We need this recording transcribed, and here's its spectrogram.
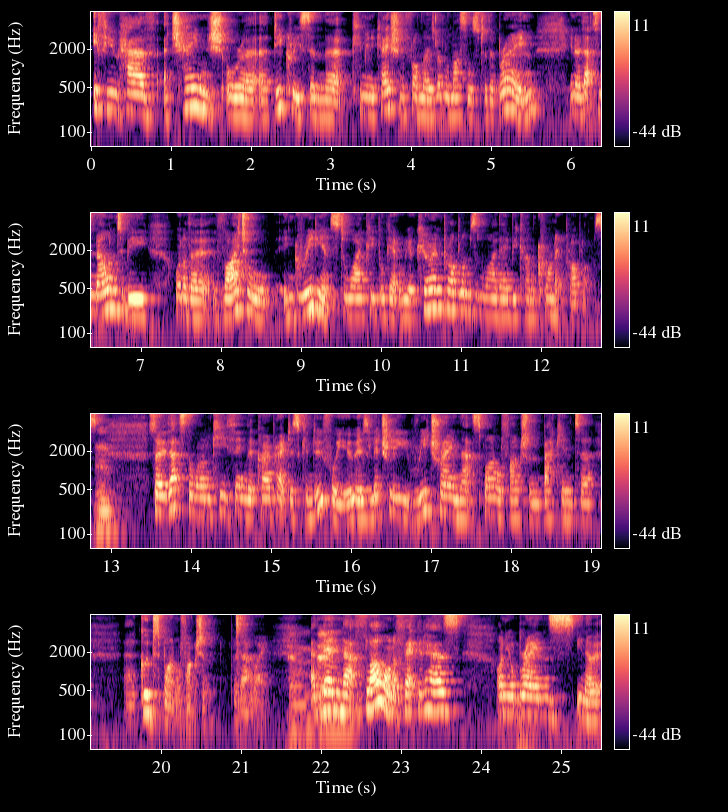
if you have a change or a, a decrease in the communication from those little muscles to the brain, you know, that's known to be one of the vital ingredients to why people get reoccurring problems and why they become chronic problems. Mm. So that's the one key thing that chiropractors can do for you is literally retrain that spinal function back into uh, good spinal function, put it that way And, and then that flow on effect it has on your brain's you know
